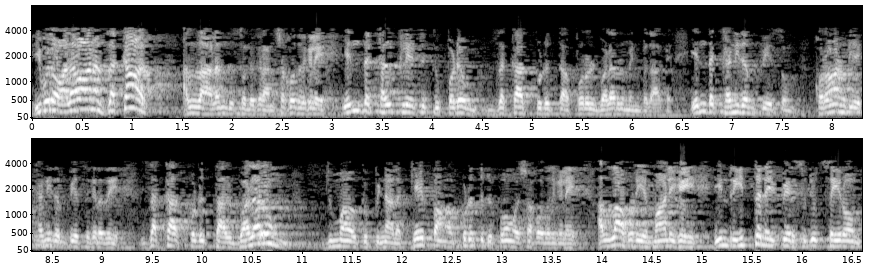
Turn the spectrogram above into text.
இவ்வளவு அழகான ஜக்காத். அல்லாஹ் அளந்து சொல்லுகிறான் சகோதரர்களே எந்த கல்குலேட்டுக்கு படும் ஜக்காத் கொடுத்தா பொருள் வளரும் என்பதாக. எந்த கணிதம் பேசும்? குரானுடைய கணிதம் பேசுகிறது ஜக்காத் கொடுத்தால் வளரும். ஜும்மாவுக்கு பின்னால கேட்பாங்க கொடுத்துட்டு போங்க சகோதரர்களே. அல்லாஹுடைய மாளிகை இன்று இத்தனை பேர் சுஜூத் செய்கிறோம்.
